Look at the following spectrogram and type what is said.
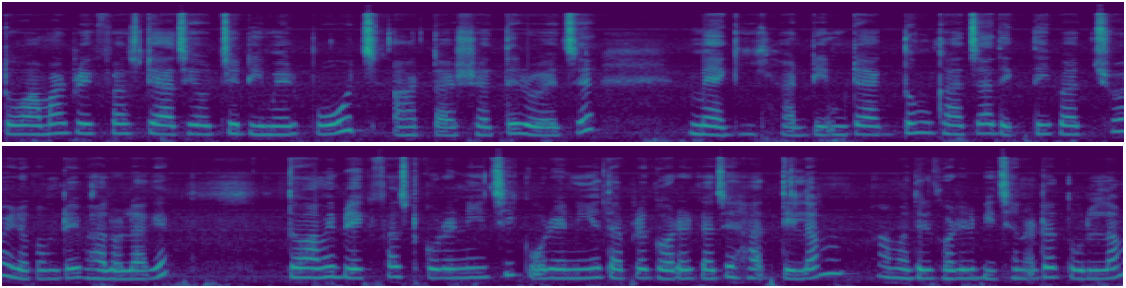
তো আমার ব্রেকফাস্টে আছে হচ্ছে ডিমের পোচ, আর তার সাথে রয়েছে ম্যাগি। আর ডিমটা একদম কাঁচা, দেখতেই পাচ্ছ, এরকমটাই ভালো লাগে। তো আমি ব্রেকফাস্ট করে নিয়েছি, করে নিয়ে তারপরে ঘরের কাছে হাত দিলাম। আমাদের ঘরের বিছানাটা তুললাম,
